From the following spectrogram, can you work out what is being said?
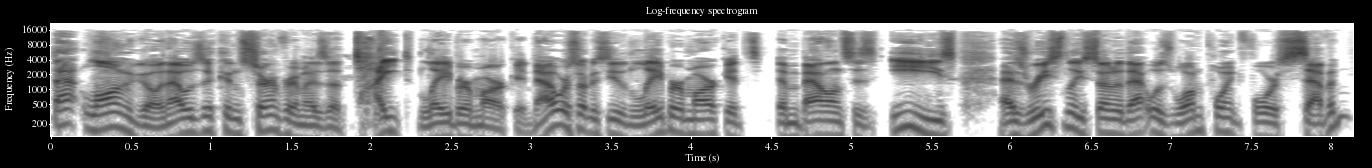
that long ago, and that was a concern for him as a tight labor market. Now we're starting to see the labor market's imbalances ease. As recently, so that was one point four seven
